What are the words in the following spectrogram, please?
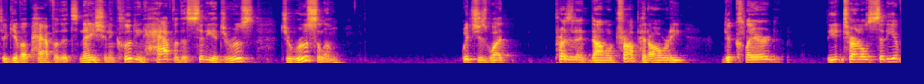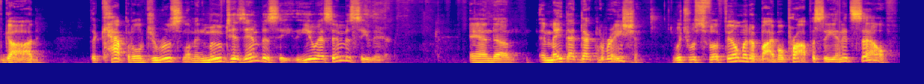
to give up half of its nation, including half of the city of Jerusalem, which is what President Donald Trump had already declared the eternal city of God, the capital of Jerusalem, and moved his embassy, the U.S. embassy there, and, uh, and made that declaration, which was fulfillment of Bible prophecy in itself.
